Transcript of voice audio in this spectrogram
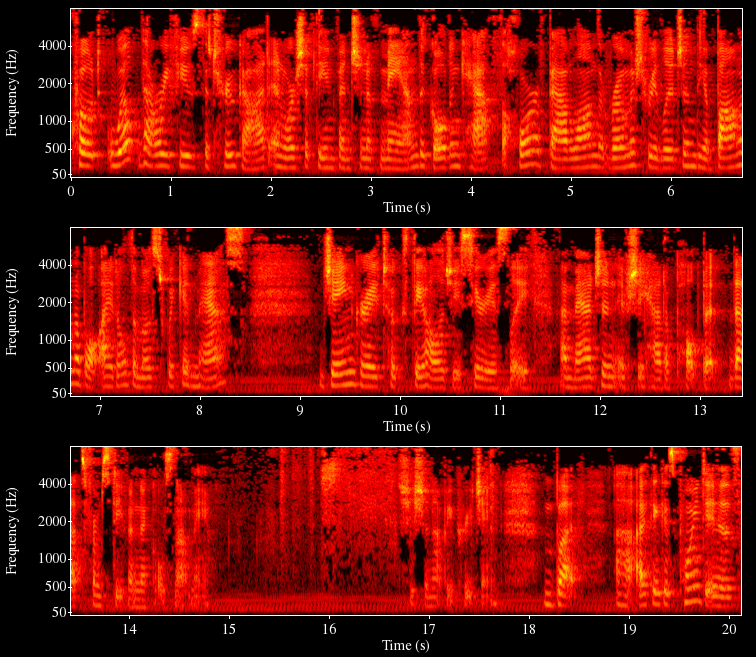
Quote, Wilt thou refuse the true God and worship the invention of man, the golden calf, the whore of Babylon, the Romish religion, the abominable idol, the most wicked mass? Jane Grey took theology seriously. Imagine if she had a pulpit. That's from Stephen Nichols, not me. She should not be preaching. But uh, I think his point is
